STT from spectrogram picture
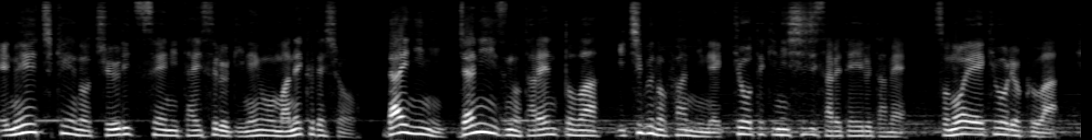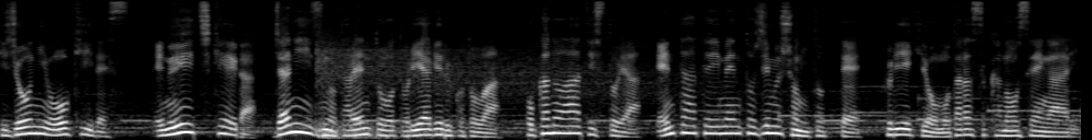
NHK の中立性に対する疑念を招くでしょう。第2に、ジャニーズのタレントは一部のファンに熱狂的に支持されているため、その影響力は非常に大きいです。NHK がジャニーズのタレントを取り上げることは、他のアーティストやエンターテイメント事務所にとって不利益をもたらす可能性があり、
